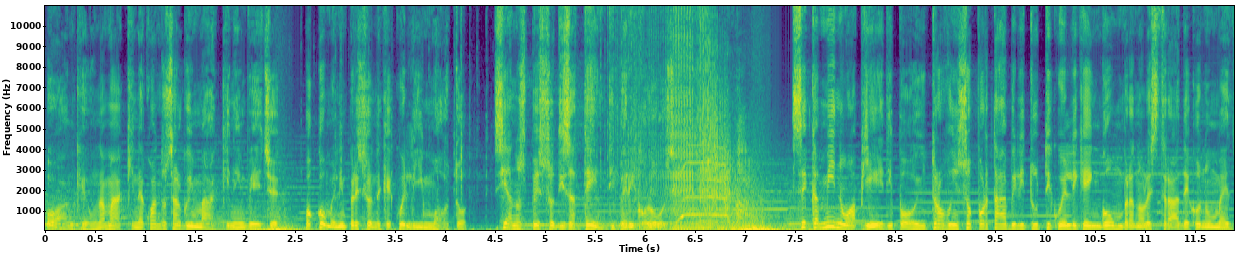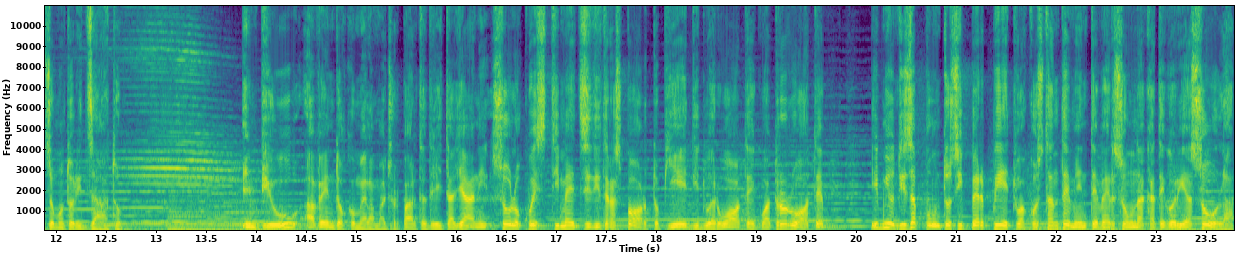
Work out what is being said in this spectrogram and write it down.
Ho anche una macchina, quando salgo in macchina invece ho come l'impressione che quelli in moto siano spesso disattenti, pericolosi. Se cammino a piedi poi trovo insopportabili tutti quelli che ingombrano le strade con un mezzo motorizzato. In più, avendo come la maggior parte degli italiani solo questi mezzi di trasporto, piedi, due ruote e quattro ruote, il mio disappunto si perpetua costantemente verso una categoria sola,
